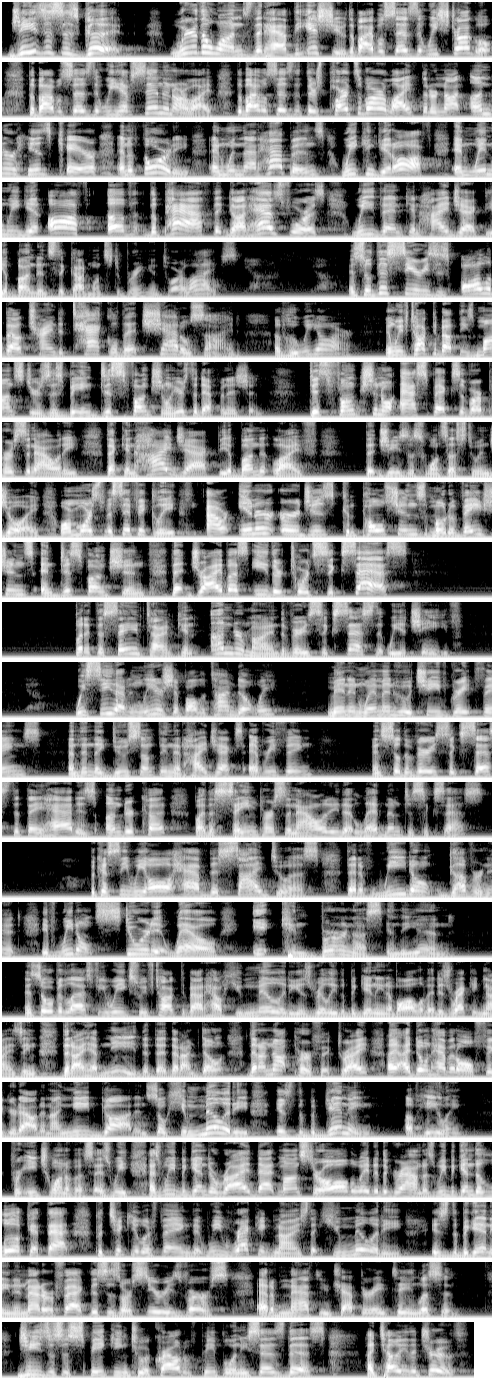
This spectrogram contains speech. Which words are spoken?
Jesus is good. We're the ones that have the issue. The Bible says that we struggle. The Bible says that we have sin in our life. The Bible says that there's parts of our life that are not under His care and authority. And when that happens, we can get off. And when we get off of the path that God has for us, we then can hijack the abundance that God wants to bring into our lives. And so this series is all about trying to tackle that shadow side of who we are. And we've talked about these monsters as being dysfunctional. Here's the definition dysfunctional aspects of our personality that can hijack the abundant life that Jesus wants us to enjoy. Or more specifically, our inner urges, compulsions, motivations, and dysfunction that drive us either towards success but at the same time can undermine the very success that we achieve. Yeah. We see that in leadership all the time, don't we? Men and women who achieve great things and then they do something that hijacks everything. And so the very success that they had is undercut by the same personality that led them to success. Because, see, we all have this side to us that if we don't govern it, if we don't steward it well, it can burn us in the end. And so, over the last few weeks, we've talked about how humility is really the beginning of all of it, is recognizing that I have need, that, that, that, I'm, don't, that I'm not perfect, right? I, I don't have it all figured out, and I need God. And so, humility is the beginning of healing for each one of us as we as we begin to ride that monster all the way to the ground as we begin to look at that particular thing that we recognize that humility is the beginning and matter of fact this is our series verse out of Matthew chapter 18 listen Jesus is speaking to a crowd of people, and he says this I tell you the truth.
